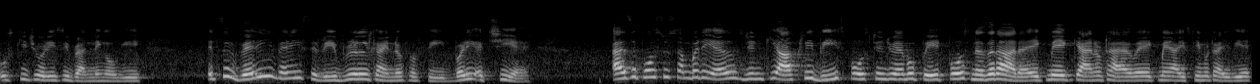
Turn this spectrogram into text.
उसकी छोटी सी ब्रांडिंग होगी। It's a very very cerebral kind of a feed बड़ी अच्छी है। As opposed to somebody else जिनकी आखिरी 20 पोस्टें जो है वो पेड पोस्ट नज़र आ रहा है। एक में एक कैन उठाया हुआ है एक में आइसक्रीम उठाई हुई है।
